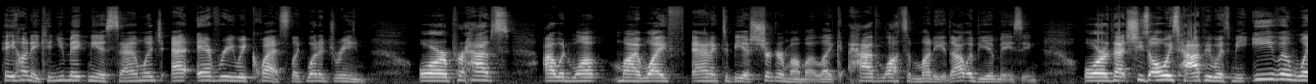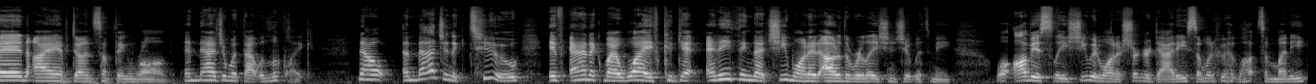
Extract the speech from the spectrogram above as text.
Hey, honey, can you make me a sandwich at every request? Like, what a dream. Or perhaps I would want my wife, Anik, to be a sugar mama, like, have lots of money. That would be amazing. Or that she's always happy with me, even when I have done something wrong. Imagine what that would look like. Now, imagine it too if Anik, my wife, could get anything that she wanted out of the relationship with me. Well, obviously, she would want a sugar daddy, someone who had lots of money,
